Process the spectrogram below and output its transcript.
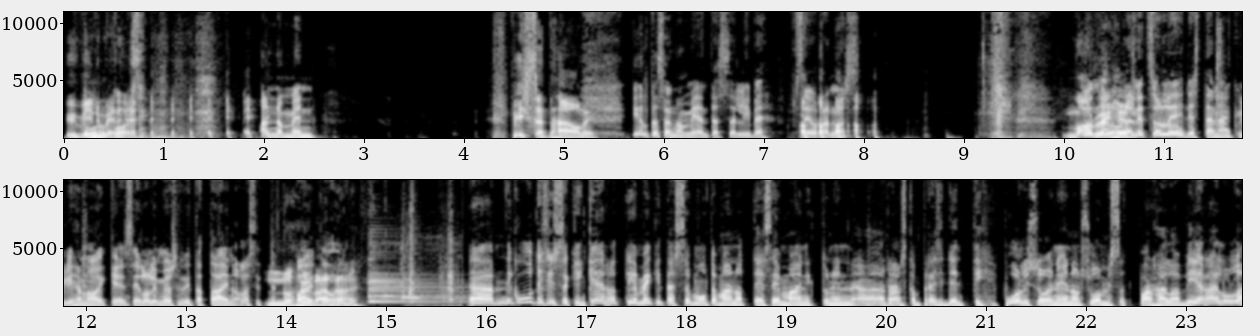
Hyvin turkoosi. Anna mennä. Missä tää oli? Iltasanomien tässä live-seurannassa. Mutta mä luulen, että se on lehdessä tänään kyllä ihan oikein. Siellä oli myös Rita Tainola sitten No paikalla. hyvä näin. Ää, niin kuin uutisissakin kerrottiin ja mekin tässä muutamaan otteeseen mainittu, niin Ranskan presidentti puolisoineen on Suomessa parhaillaan vierailulla.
